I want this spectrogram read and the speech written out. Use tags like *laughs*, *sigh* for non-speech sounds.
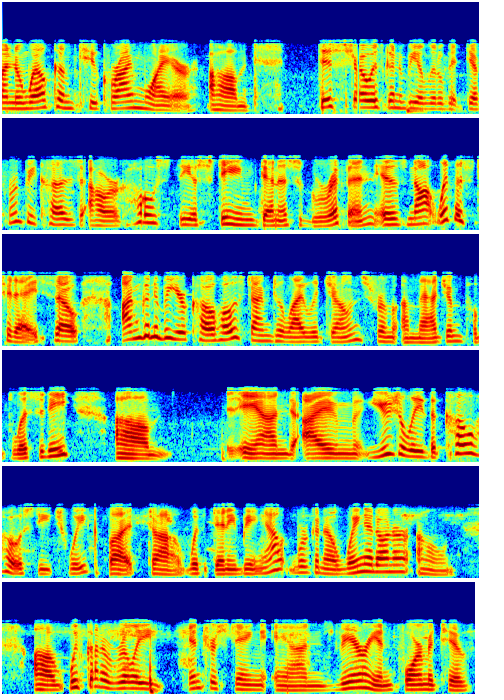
everyone, and welcome to Crime Wire. Um, this show is going to be a little bit different because our host, the esteemed Dennis Griffin, is not with us today. So I'm going to be your co host. I'm Delilah Jones from Imagine Publicity. Um, and I'm usually the co host each week, but uh, with Denny being out, we're going to wing it on our own. Uh, we've got a really interesting and very informative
